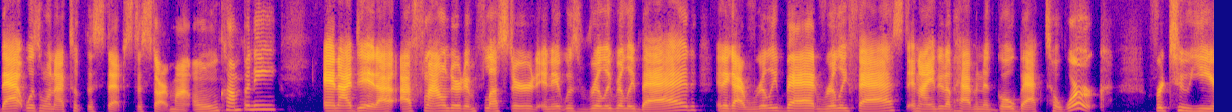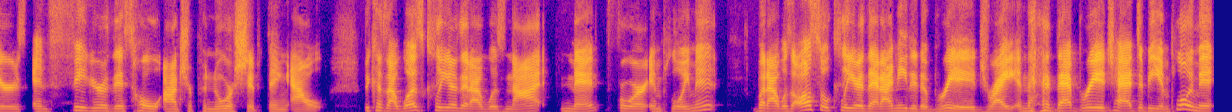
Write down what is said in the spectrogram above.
that was when I took the steps to start my own company and I did. I, I, floundered and flustered, and it was really, really bad. And it got really bad really fast. And I ended up having to go back to work for two years and figure this whole entrepreneurship thing out because I was clear that I was not meant for employment. But I was also clear that I needed a bridge, right? And that, that bridge had to be employment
